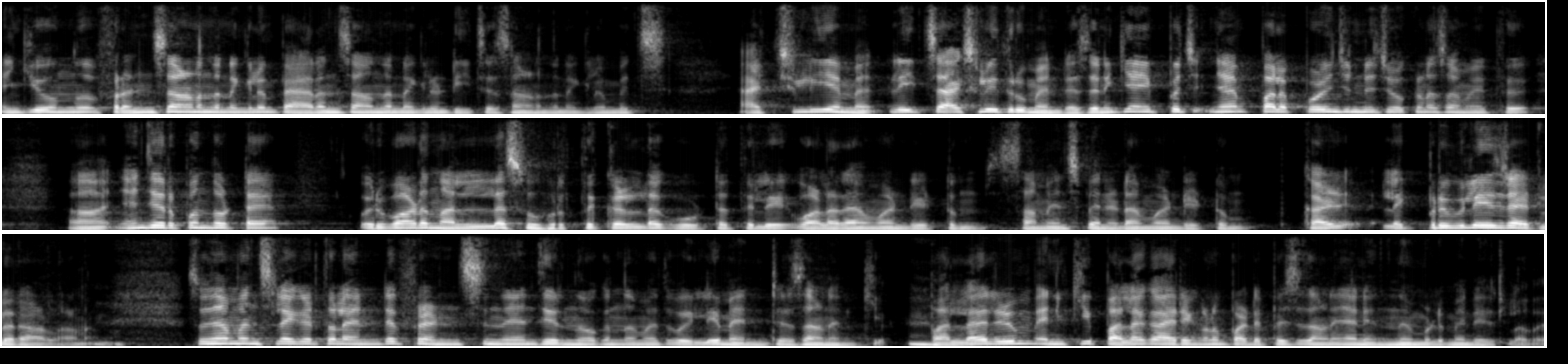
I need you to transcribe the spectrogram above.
എനിക്ക് തോന്നുന്നു ഫ്രണ്ട്സ് ആണെന്നുണ്ടെങ്കിലും പാരൻസ് ആണെന്നുണ്ടെങ്കിലും ടീച്ചേഴ്സ് ആണെന്നുണ്ടെങ്കിലും it's actually a men it's actually through mentors എനിക്ക് ഞാൻ ഇപ്പോൾ ഞാൻ പലപ്പോഴും ചിന്തിച്ച് നോക്കുന്ന സമയത്ത് ഞാൻ ചെറുപ്പം തൊട്ടേ ഒരുപാട് നല്ല സുഹൃത്തുക്കളുടെ കൂട്ടത്തിൽ വളരാൻ വേണ്ടിയിട്ടും സമയം സ്പെൻഡ് ചെയ്യാൻ വേണ്ടിയിട്ടും കഴി ലൈക്ക് പ്രിവിലേജ്ഡ് ആയിട്ടുള്ള ഒരാളാണ്. സോ ഞാൻ മനസ്സിലാക്കിയെടുത്തോളം എന്റെ ഫ്രണ്ട്സ് ഞാൻ ചേർന്ന് നോക്കുന്ന സമയത്ത് വലിയ മെന്റേഴ്സ് ആണ് എനിക്ക്. പലരും എനിക്ക് പല കാര്യങ്ങളും പഠിപ്പിച്ചതാണ് ഞാൻ ഇന്ന് ഇംപ്ലിമെന്റ് ചെയ്തിട്ടുള്ളത്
